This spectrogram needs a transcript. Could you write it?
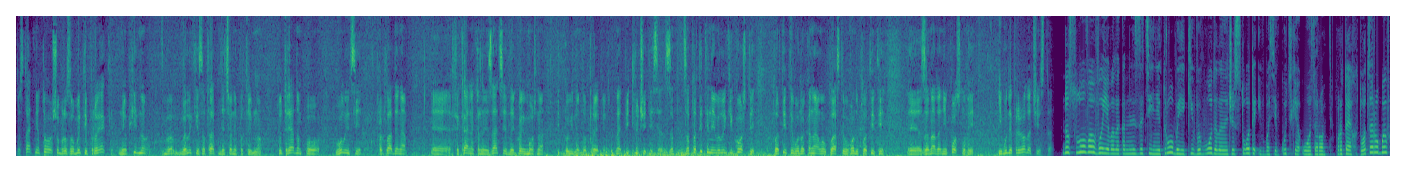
Достатньо того, щоб розробити проєкт, необхідно великих затрат для цього не потрібно. Тут рядом по вулиці прокладена фекальна каналізація, до якої можна відповідно до проєктної документації підключитися, заплатити невеликі кошти, платити водоканалу, вкласти угоду, платити е, за надані послуги, і буде природа чиста. До слова, виявили каналізаційні труби, які виводили нечистоти і в Басівкутське озеро. Проте, хто це робив,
